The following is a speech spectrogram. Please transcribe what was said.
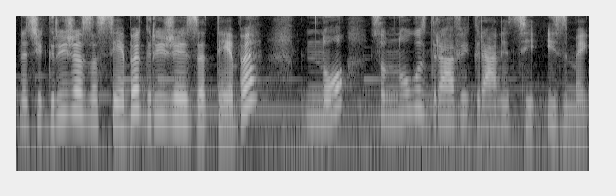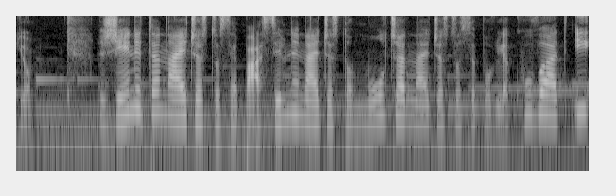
Значи грижа за себе, грижа и за тебе, но со многу здрави граници измеѓу. Жените најчесто се пасивни, најчесто молчат, најчесто се повлекуваат и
